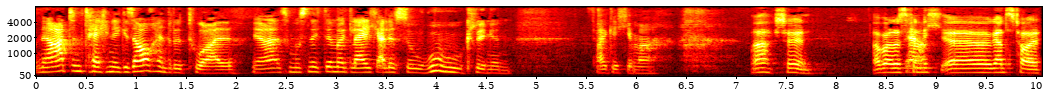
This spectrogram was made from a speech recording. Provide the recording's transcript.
Eine Atemtechnik ist auch ein Ritual. Ja, es muss nicht immer gleich alles so wuhu klingen, sage ich immer. Ah, schön. Aber das ja. finde ich äh, ganz toll.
